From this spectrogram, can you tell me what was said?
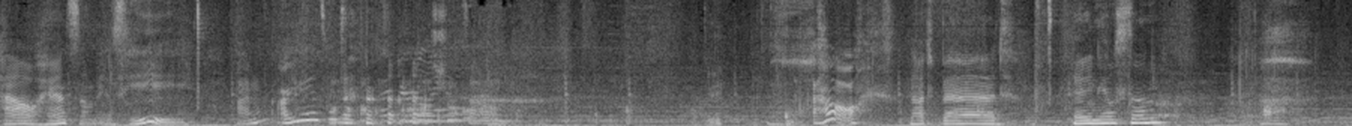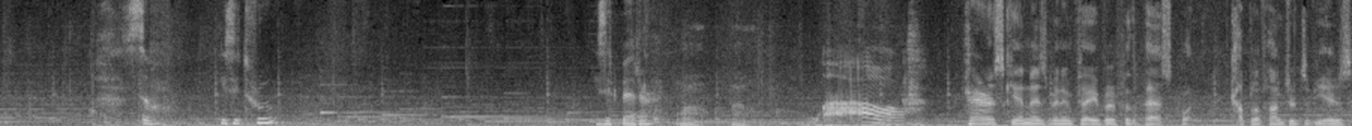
how handsome is he? I'm, are you handsome? Me? oh. Not bad. Hey, Nelson? So, is it true? Is it better? Wow, wow. Wow. Fair skin has been in favor for the past, what, couple of hundreds of years.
